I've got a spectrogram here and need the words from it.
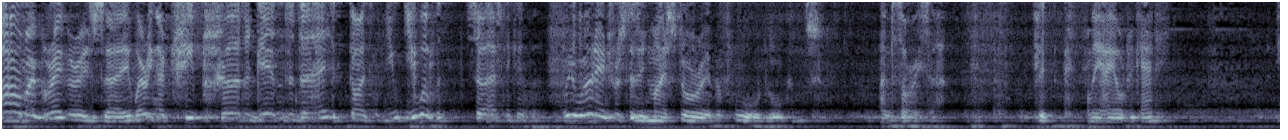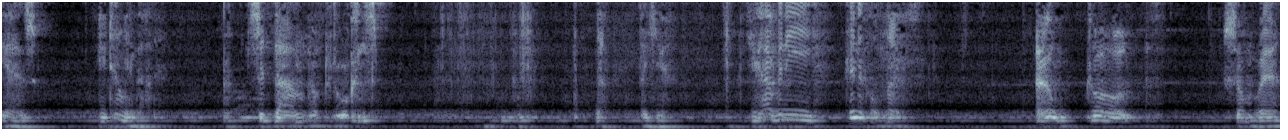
How McGregor is uh, wearing a cheap shirt again today. Guys, you, you work with Sir Astley Cooper? Well, you weren't interested in my story before, Dawkins. I'm sorry, sir. On the aortic annie? Yes. You tell me about it. Sit down, Dr. Dawkins. No, thank you. Do you have any clinical notes? Oh, God. Somewhere.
